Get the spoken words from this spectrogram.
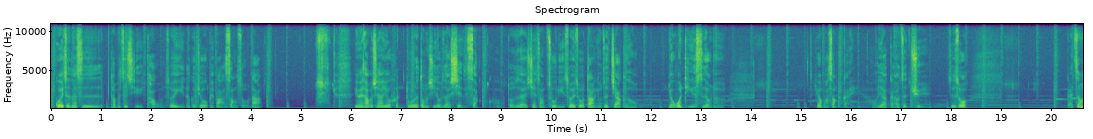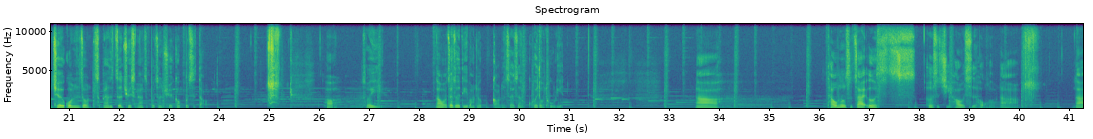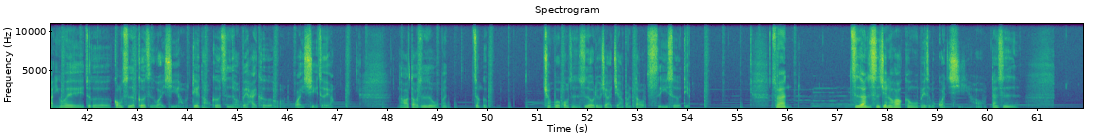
规则，那是他们自己的一套，所以那个就没办法上手。那 因为他们现在有很多的东西都是在线上，哦，都是在线上处理，所以说当有这价格哦有问题的时候呢，要马上改，哦，要改到正确。只是说改正确的过程中，什么样是正确，什么样是不正确，根本不知道。好，所以那我在这个地方就搞得实在是很灰头土脸。那差不多是在二十二十几号的时候哈，那那因为这个公司的各自外泄哈，电脑各自哈被骇客外泄这样，然后导致我们整个全部工程师都留下来加班到十一十二点。虽然治安事件的话跟我没什么关系哈，但是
